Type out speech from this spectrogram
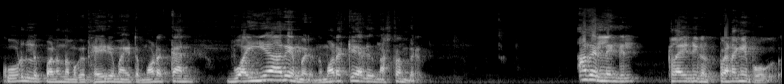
കൂടുതൽ പണം നമുക്ക് ധൈര്യമായിട്ട് മുടക്കാൻ വയ്യാതെയും വരുന്നു. മുടക്കിയാൽ നഷ്ടം വരും. അതല്ലെങ്കിൽ ക്ലയന്റുകൾ പിണങ്ങി പോകുക.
